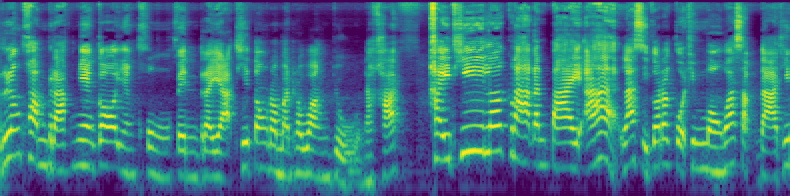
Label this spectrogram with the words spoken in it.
เรื่องความรักเนี่ยก็ยังคงเป็นระยะที่ต้องระมัดระวังอยู่นะคะ ใครที่เลิกรากันไปอ่าราศีกรกฎที่มองว่าสัปดาห์ที่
